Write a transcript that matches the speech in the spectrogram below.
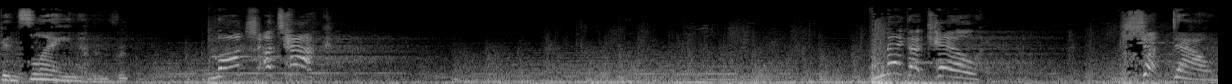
Been slain. Launch attack! Mega kill! Shut down!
